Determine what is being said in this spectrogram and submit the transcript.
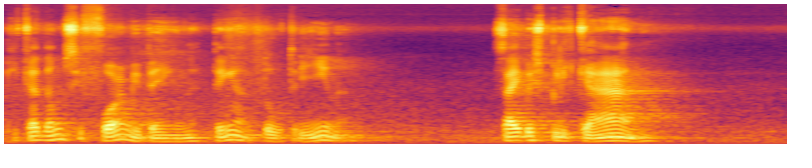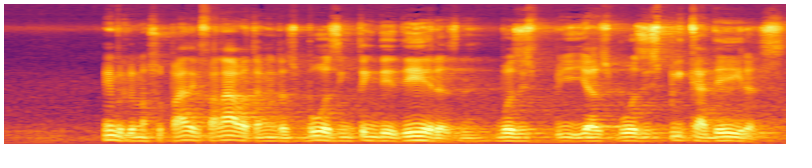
que cada um se forme bem, né? tenha doutrina, saiba explicar. Né? Lembra que o nosso padre falava também das boas entendedeiras né? boas, e as boas explicadeiras.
